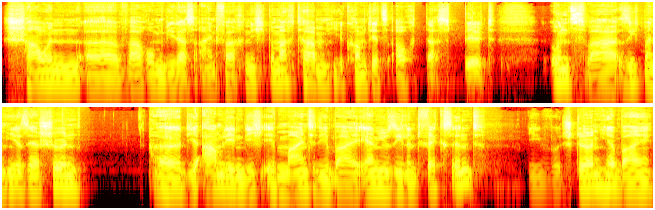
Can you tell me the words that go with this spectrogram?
schauen, äh, warum die das einfach nicht gemacht haben. Hier kommt jetzt auch das Bild. Und zwar sieht man hier sehr schön äh, die Armlehnen, die ich eben meinte, die bei Air New Zealand weg sind. Die stören hier bei,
